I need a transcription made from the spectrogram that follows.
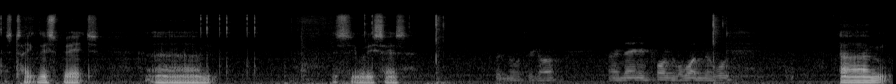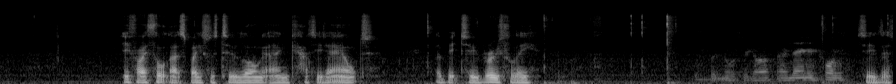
Let's take this bit. Um, let's see what he says. but no cigar. And then in Formula One there was Um, if I thought that space was too long and cut it out a bit too brutally, see the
